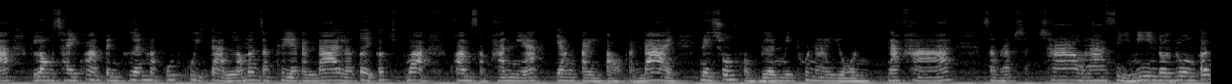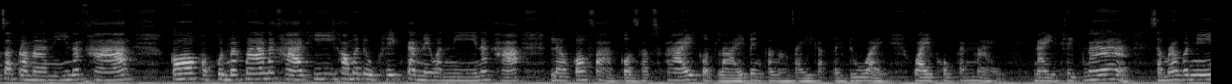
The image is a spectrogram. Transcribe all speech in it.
ะ ลองใช้ความเป็นเพื่อนมาพูดคุยกัน แล้วมันจะเคลียร์กันได้ แล้วเตยก็คิดว่าความสัมพันธ์เนี้ยยังไปต่อกันได้ ในช่วงของเดือนมิถุนายนนะคะสำหรับชาวราศีมีนโดยรวมก็จะประมาณนี้นะคะ ก็ขอบคุณมากๆนะคะ ที่เข้ามาดูคลิปกันในวันนี้นะคะ แล้วก็ฝากกด subscribe กดไลค์เป็นกำลังใจให้กับเตยด้วย ไว้พบกันกันใหม่ในคลิปหน้าสำหรับวันนี้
